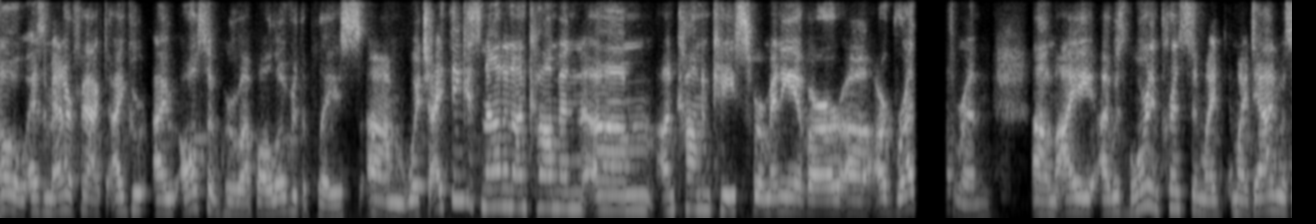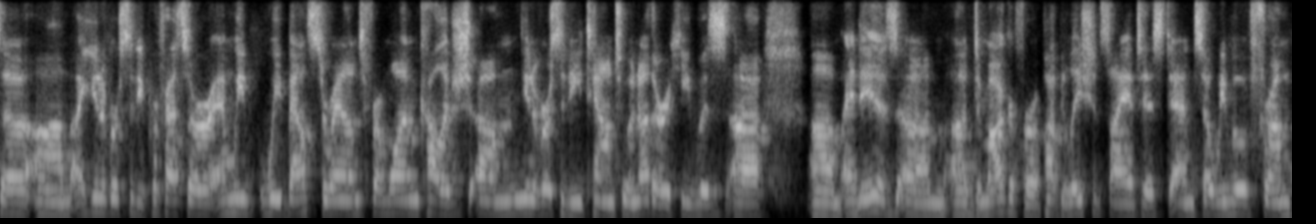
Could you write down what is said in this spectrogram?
Oh, as a matter of fact, I grew. I also grew up all over the place, um, which I think is not an uncommon um, uncommon case for many of our uh, our brethren um, I, I was born in Princeton. My, my dad was a, um, a university professor, and we, we bounced around from one college um, university town to another. He was uh, um, and is um, a demographer, a population scientist. And so we moved from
